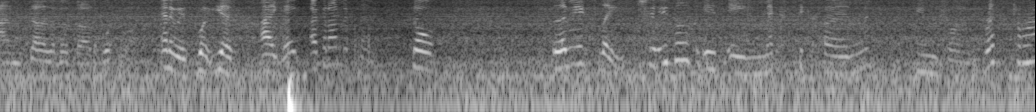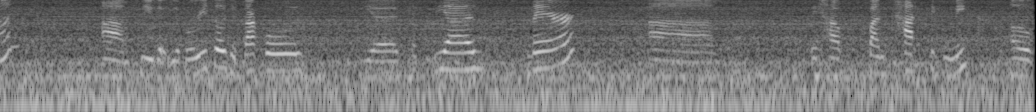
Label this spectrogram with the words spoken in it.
and da da da da da whatever. Anyways, but yes, I, I I can understand. So let me explain. Chilitos is a Mexican fusion restaurant. Um, so you get your burritos, your tacos, your quesadillas there. Um, they have fantastic mix of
